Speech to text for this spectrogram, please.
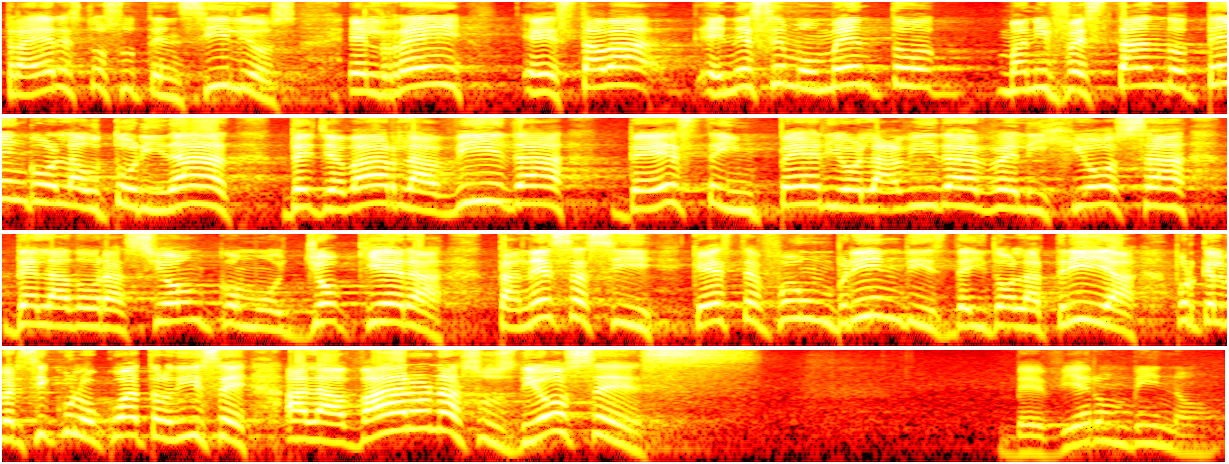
traer estos utensilios. El rey estaba en ese momento manifestando, tengo la autoridad de llevar la vida de este imperio, la vida religiosa de la adoración como yo quiera. Tan es así que este fue un brindis de idolatría, porque el versículo 4 dice, alabaron a sus dioses, bebieron vino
